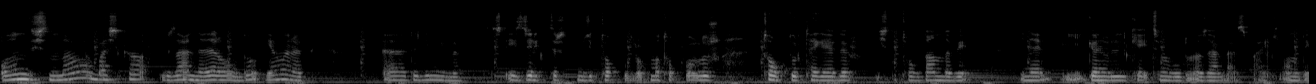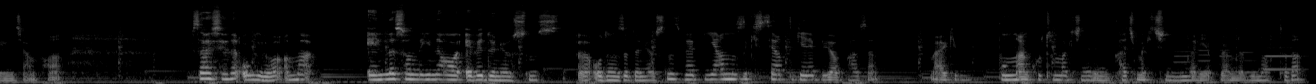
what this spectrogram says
Onun dışında başka güzel neler oldu? Olarak e, dediğim gibi işte izciliktir, müzik topluluğudur, okuma topluluğudur, TOG'dur, TGV'dir. İşte TOG'dan da bir yine bir gönüllülük eğitimi buldum özel ders belki onu deneyeceğim falan. Güzel şeyler oluyor ama eninde sonunda yine o eve dönüyorsunuz, e, odanıza dönüyorsunuz ve bir yalnızlık hissiyatı gelebiliyor bazen. Belki bundan kurtulmak için dedim, kaçmak için bunları yapıyorum da bir noktada.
